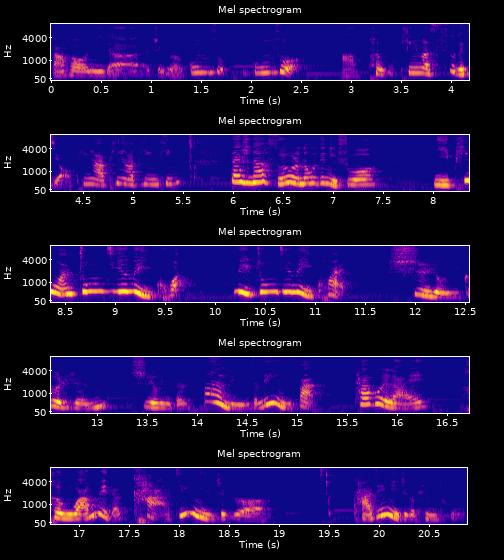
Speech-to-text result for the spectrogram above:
然后你的这个工作工作啊，拼拼了四个角，拼啊拼啊拼拼，但是呢，所有人都会跟你说，你拼完中间那一块，那中间那一块是有一个人，是有你的伴侣，你的另一半，他会来。很完美的卡进你这个，卡进你这个拼图，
